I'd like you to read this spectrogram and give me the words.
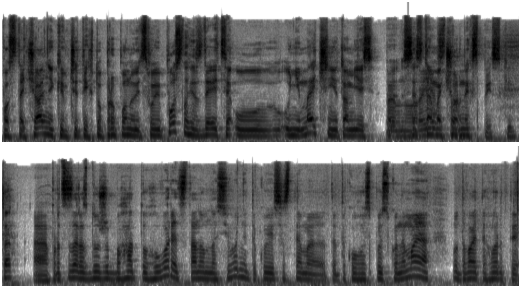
постачальників чи тих, хто пропонують свої послуги. Здається, у, у Німеччині там є Певного система реєстру. чорних списків, так? Е, Про це зараз дуже багато говорять. Станом на сьогодні такої системи, такого списку немає. Ну давайте говорити,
